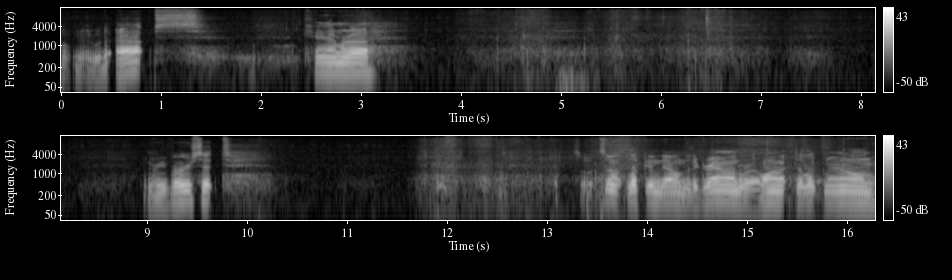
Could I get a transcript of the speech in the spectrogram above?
oh, we gotta go to apps, camera. and reverse it. So it's not looking down to the ground where I want it to look down.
